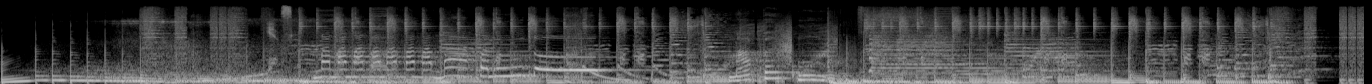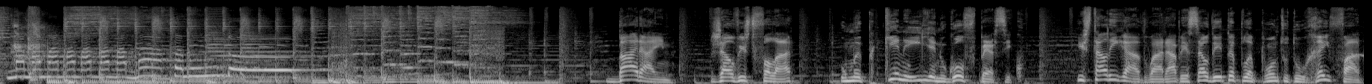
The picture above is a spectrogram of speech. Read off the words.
Mapa Mundo. Mapa Mundo. Mapa Mundo. Bahrein. Já ouviste falar? Uma pequena ilha no Golfo Pérsico. Está ligado à Arábia Saudita pela ponte do Rei Fad.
